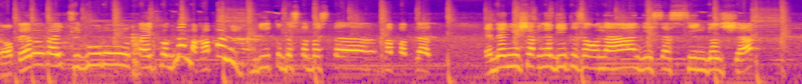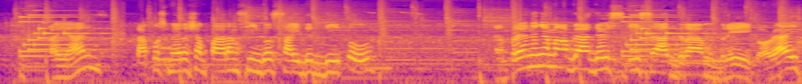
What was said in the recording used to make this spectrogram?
No, pero kahit siguro, kahit wag na, makapal eh. Hindi ito basta-basta mapaplat. And then yung shock niya dito sa unahan is a single shock. Ayan. Tapos meron siyang parang single-sided dito. Ang preno niya mga brothers is a drum brake, alright?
